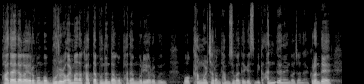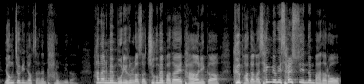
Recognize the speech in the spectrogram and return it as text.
바다에다가 여러분 뭐 물을 얼마나 갖다 붓는다고 바닷물이 여러분 뭐 강물처럼 담수가 되겠습니까? 안 되는 거잖아요. 그런데 영적인 역사는 다릅니다. 하나님의 물이 흘러서 죽음의 바다에 닿으니까 그 바다가 생명이 살 수 있는 바다로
